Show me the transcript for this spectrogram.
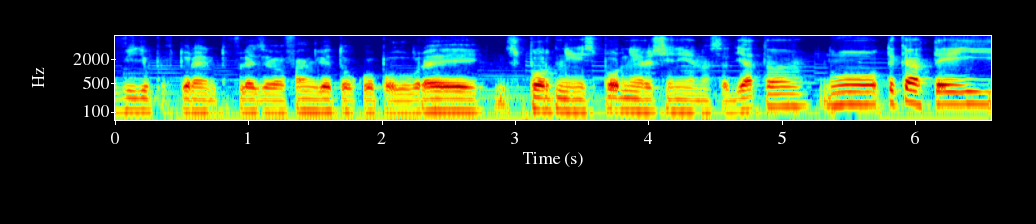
видеоповторението влезе в Англия, толкова по-добре. Спорни, спорни решения на съдята. Но така, те и,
